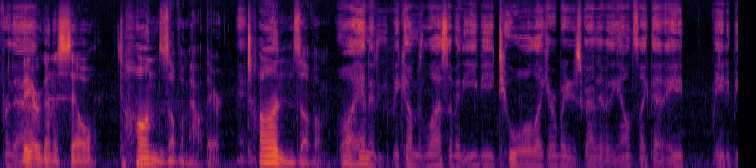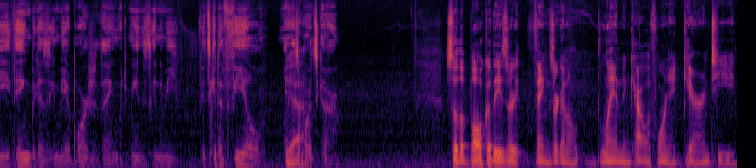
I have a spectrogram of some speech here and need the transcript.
for that, They are going to sell tons of them out there. Tons of them. Well, and it becomes less of an EV tool, like everybody describes everything else, like that A, A to B thing, because it's gonna be a Porsche thing, which means it's gonna be, it's gonna feel like Yeah. a sports car. So the bulk of these are, things are going to land in California, guaranteed.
